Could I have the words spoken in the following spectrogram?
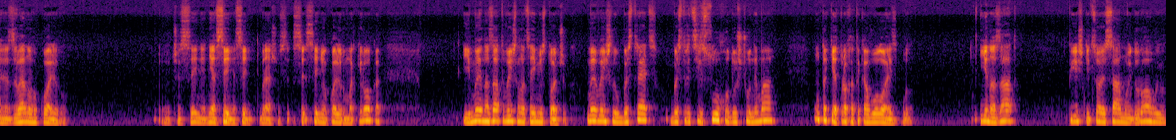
е, зеленого кольору. Е, Чи синя? Ні, синя, синя, брешу, си- си- синього кольору маркіровка. І ми назад вийшли на цей місточок. Ми вийшли в Бистрець, в Бистриці сухо, дощу нема. Ну таке, трохи така вологість була. І назад, пішки цією самою дорогою,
